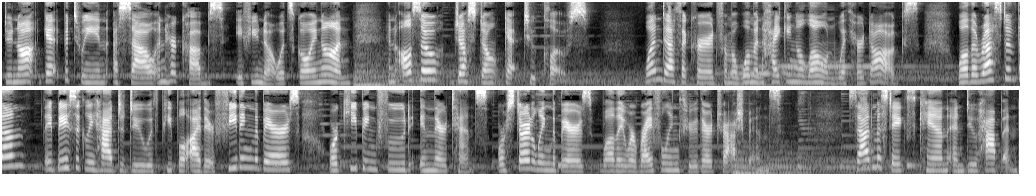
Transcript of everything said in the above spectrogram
Do not get between a sow and her cubs if you know what's going on, and also just don't get too close. One death occurred from a woman hiking alone with her dogs, while the rest of them, they basically had to do with people either feeding the bears or keeping food in their tents, or startling the bears while they were rifling through their trash bins. Sad mistakes can and do happen,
